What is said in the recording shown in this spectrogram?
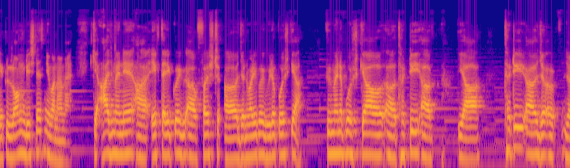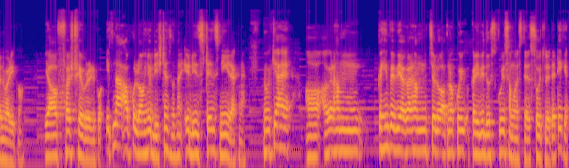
एक लॉन्ग डिस्टेंस नहीं बनाना है। कि आज मैंने एक तारीख को एक फ़र्स्ट जनवरी को एक वीडियो पोस्ट किया फिर मैंने पोस्ट किया थर्टी या थर्टी जनवरी को। या फ़र्स्ट फेबररी को। इतना आपको लॉन्ग जो डिस्टेंस होता है, ये डिस्टेंस नहीं रखना है। क्योंकि क्या है अगर हम कहीं पे भी अगर हम, चलो अपना कोई करीबी दोस्त कोई समझते हैं, सोच लेते हैं, ठीक है?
